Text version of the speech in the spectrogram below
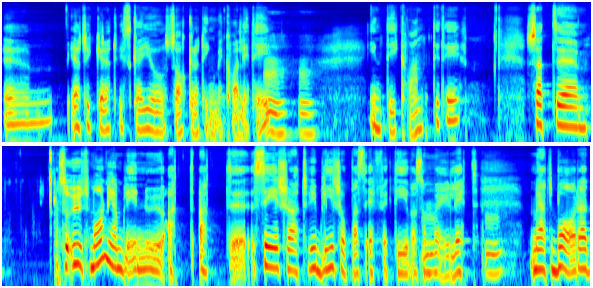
Eh, jag tycker att vi ska göra saker och ting med kvalitet. Inte i kvantitet. Så att eh, så utmaningen blir nu att, att eh, se så att vi blir så pass effektiva som möjligt. Med att bara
